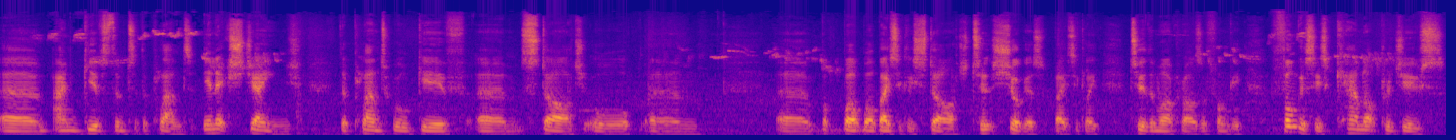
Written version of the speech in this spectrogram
um, and gives them to the plant in exchange the plant will give um, starch or um, uh, well, well, basically starch to sugars basically to the mycorrhizal fungi funguses cannot produce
